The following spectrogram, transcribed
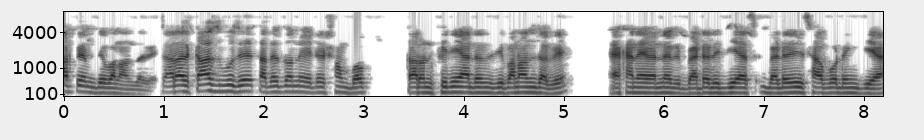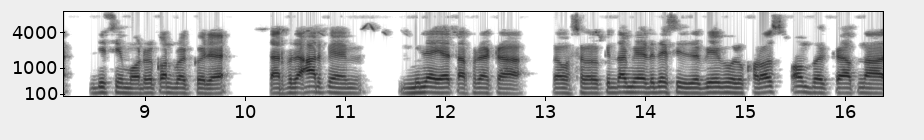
আরপিএম দিয়ে বানানো যাবে। যারা কাজ বুঝে তাদের জন্য এটা সম্ভব, কারণ ফ্রি এনার্জি বানানো যাবে। এখানে ব্যাটারি দিয়া, ব্যাটারি সাপোর্টিং দিয়া, ডিসি মোটর কনভার্ট করে, তারপরে আরপিএম মিলাইয়া তারপরে একটা ব্যবস্থা করো। কিন্তু আমি এটা দেখছি যে ব্যয়বহুল খরচ কমপক্ষে আপনার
